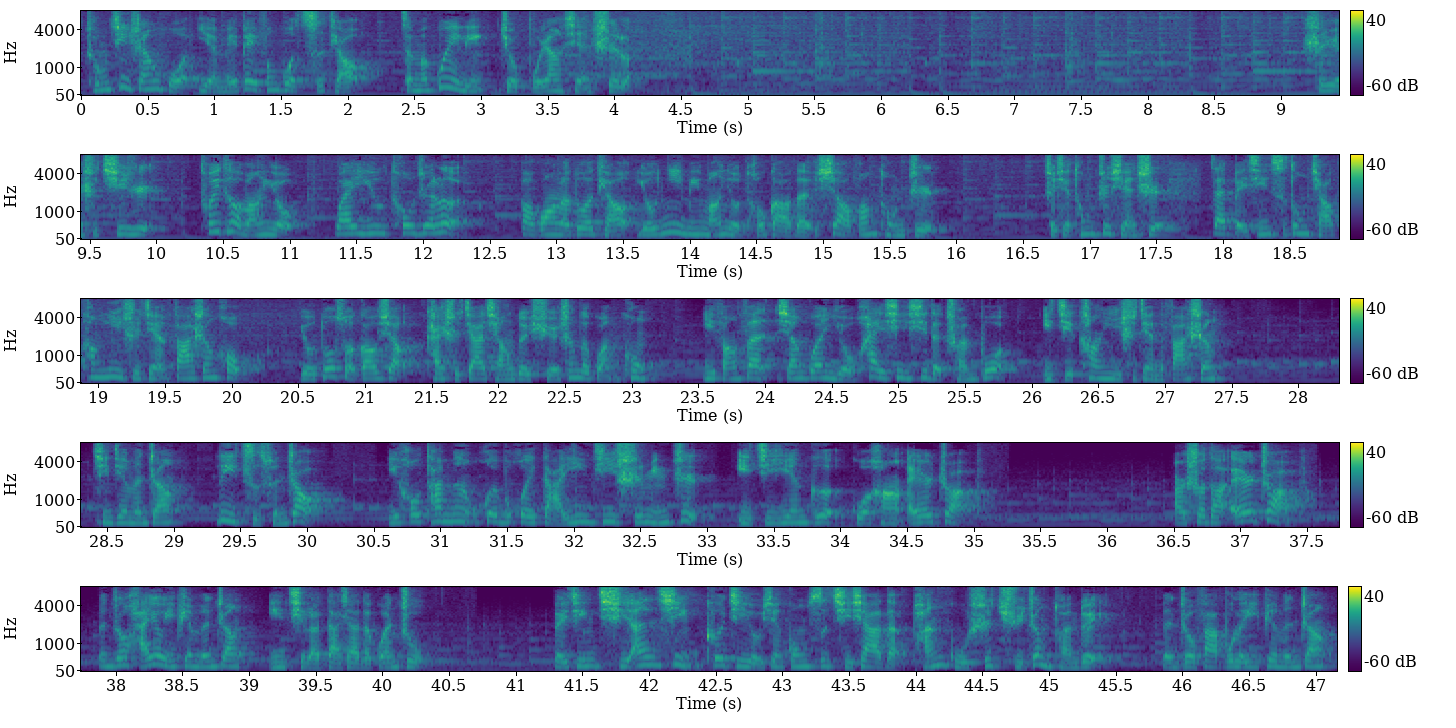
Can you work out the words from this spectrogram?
重庆山火也没被封过词条，怎么桂林就不让显示了？十月十七日，推特网友 YU 偷着乐曝光了多条由匿名网友投稿的校方通知。这些通知显示，在北京四通桥抗议事件发生后，有多所高校开始加强对学生的管控。以防范相关有害信息的传播以及抗议事件的发生，请见文章立此存照。以后他们会不会打印机实名制以及阉割国行 AirDrop？而说到 AirDrop，本周还有一篇文章引起了大家的关注。北京奇安信科技有限公司旗下的盘古石取证团队本周发布了一篇文章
